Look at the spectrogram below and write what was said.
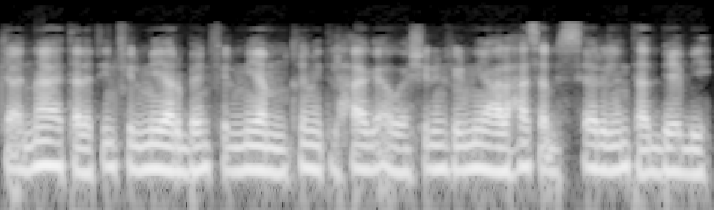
كأنها تلاتين في المية أربعين في المية من قيمة الحاجة أو عشرين في المية على حسب السعر اللي أنت هتبيع بيه.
